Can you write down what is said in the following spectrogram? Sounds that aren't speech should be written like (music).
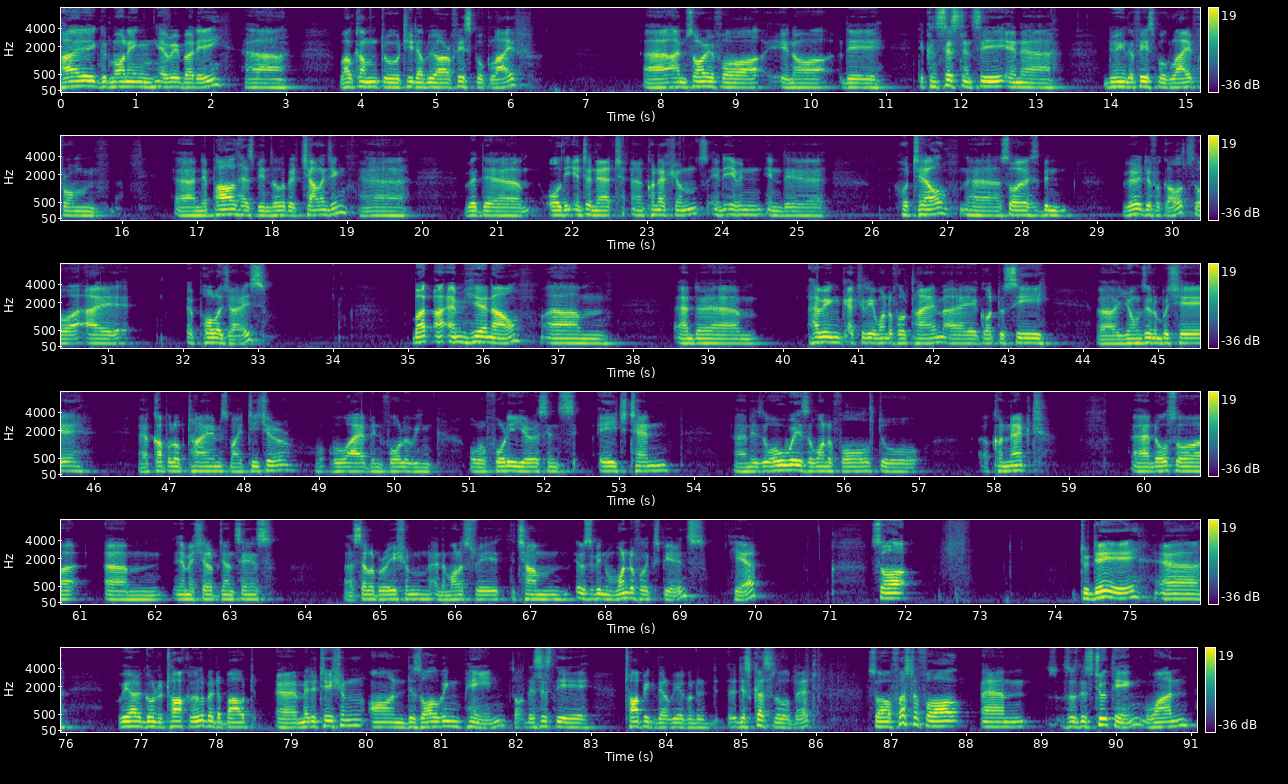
Hi, good morning, everybody. Uh, welcome to TWR Facebook Live. Uh, I'm sorry for you know the the consistency in uh, doing the Facebook Live from uh, Nepal has been a little bit challenging uh, with the, all the internet uh, connections and even in the hotel. so it has been very difficult, so I apologize. But I am here now, um, and um, having actually a wonderful time. I got to see uh, Yongdzin Rinpoche a couple of times, my teacher, who I have been following over 40 years since age 10, and it's always wonderful to uh, connect and also uh, um, Sherab Gyaltsen's uh, celebration in the monastery, the Cham. It has been a wonderful experience here. So today uh, we are going to talk a little bit about uh, meditation on dissolving pain. So this is the topic that we are going to discuss a little bit. So first of all, um, so there's two things. One,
